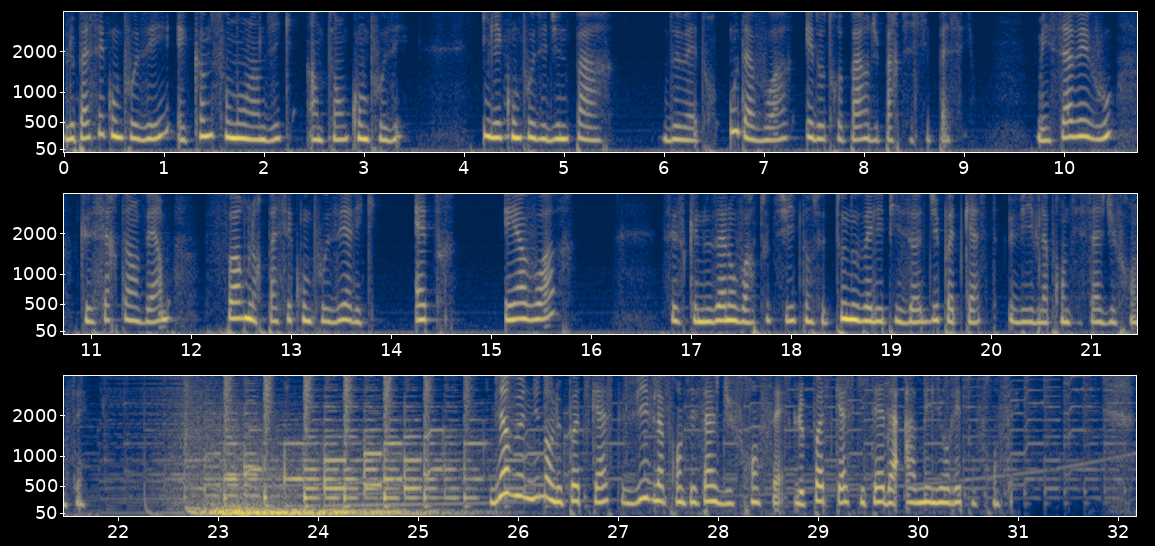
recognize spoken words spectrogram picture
Le passé composé est, comme son nom l'indique, un temps composé. Il est composé d'une part de être ou d'avoir et d'autre part du participe passé. Mais savez-vous que certains verbes forment leur passé composé avec être et avoir? C'est ce que nous allons voir tout de suite dans ce tout nouvel épisode du podcast Vive l'apprentissage du français. Bienvenue dans le podcast Vive l'apprentissage du français, le podcast qui t'aide à améliorer ton français.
